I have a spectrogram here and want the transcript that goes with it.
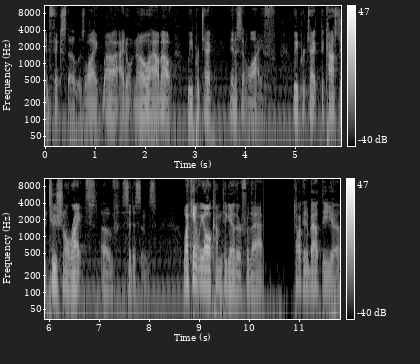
and fix those? Like, uh, I don't know, how about we protect innocent life? We protect the constitutional rights of citizens. Why can't we all come together for that? Talking about the uh,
